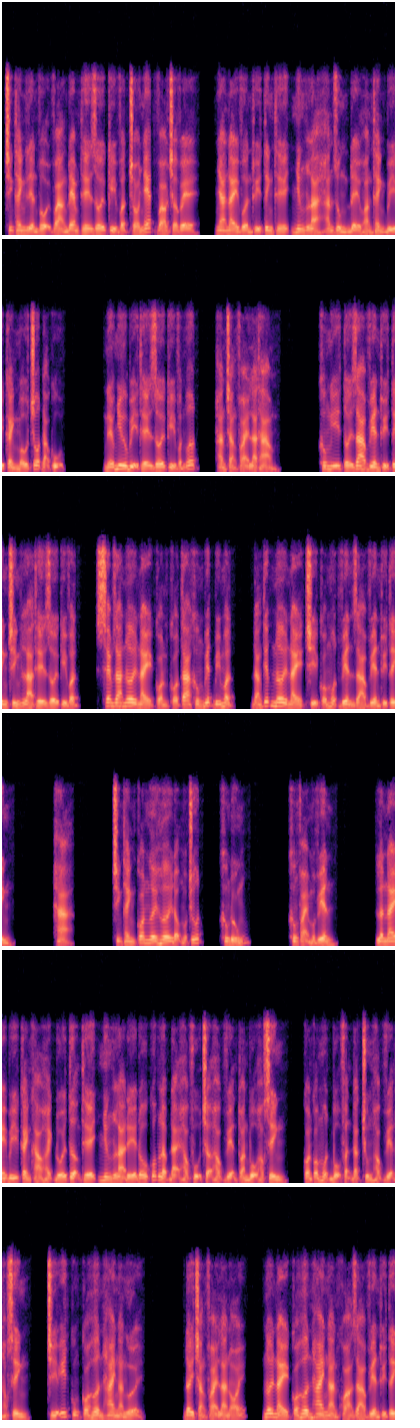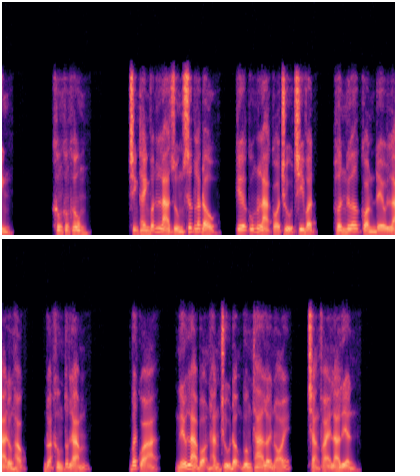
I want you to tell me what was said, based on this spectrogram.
Trịnh thanh liền vội vàng đem thế giới kỳ vật cho nhét vào trở về, nhà này vườn thủy tinh thế nhưng là hắn dùng để hoàn thành bí cảnh mấu chốt đạo cụ. Nếu như bị thế giới kỳ vật ướt hắn chẳng phải là thảm. Không nghĩ tới gia viên thủy tinh chính là thế giới kỳ vật, xem ra nơi này còn có ta không biết bí mật, đáng tiếc nơi này chỉ có một viên gia viên thủy tinh. Hả? Trịnh thành con ngươi hơi động một chút, không đúng. Không phải một viên. Lần này bí cảnh khảo hạch đối tượng thế nhưng là đế đô quốc lập đại học phụ trợ học viện toàn bộ học sinh còn có một bộ phận đặc trùng học viện học sinh, chí ít cũng có hơn hai ngàn người. Đây chẳng phải là nói, nơi này có hơn hai ngàn khỏa gia viên thủy tinh. Không không không. Trinh thành vẫn là dùng sức lắc đầu, kia cũng là có chủ chi vật, hơn nữa còn đều là đồng học, đoạn không tốt lắm. Bất quá, nếu là bọn hắn chủ động bông tha lời nói, chẳng phải là liền.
